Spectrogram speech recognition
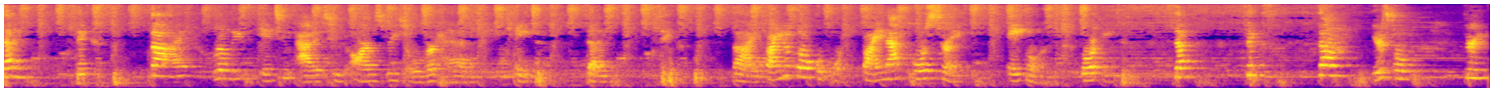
seven, six, five. Release into attitude. Arms reach overhead. Eight, seven, six, five. Find a focal point. Find that core strength. Eight more. Four, eight, seven, six, five. Here's four, three.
